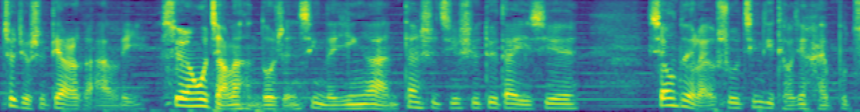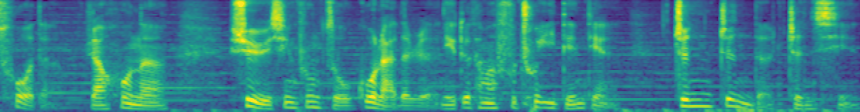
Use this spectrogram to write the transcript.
这就是第二个案例。虽然我讲了很多人性的阴暗，但是其实对待一些相对来说经济条件还不错的，然后呢，血雨腥风走过来的人，你对他们付出一点点真正的真心，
